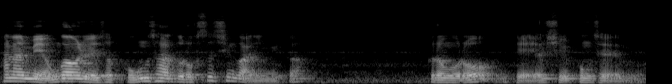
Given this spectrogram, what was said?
하나님의 영광을 위해서 봉사하도록 쓰신 거 아닙니까? 그러므로 이렇게 열심히 봉사해야 됩니다.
